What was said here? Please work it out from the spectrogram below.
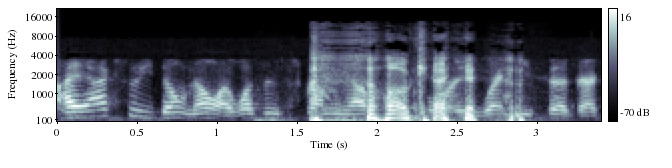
I actually don't know. I wasn't scrumming up okay. When he said that.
